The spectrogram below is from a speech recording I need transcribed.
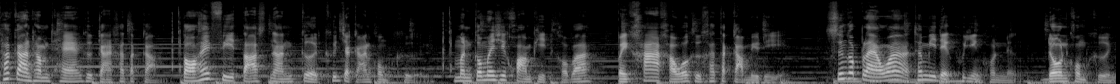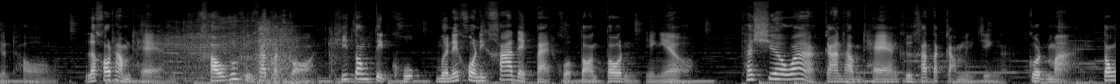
ถ้าการทำแท้งคือการฆาตกรรม ต่อให้ฟีตัสนั้นเกิดขึ้นจากการข่มขืน มันก็ไม่ใช่ความผิดเขาปะไปฆ่าเขาก็คือฆาตกรรมอยู่ดี ซึ่งก็แปลว่าถ้ามีเด็กผู้หญิงคนหนึ่ง โดนข่มขืนจนท้อง แล้วเขาทำแท้งเขาก็คือฆาตกรที่ต้องติดคุก เหมือนในคนที่ฆ่าเด็ก 8 ขวบตอนต้นอย่างเงี้ยเหรอถ้าเชื่อว่าการทำแท้งคือฆาตกรรมจริงๆอะกฎหมายต้อง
